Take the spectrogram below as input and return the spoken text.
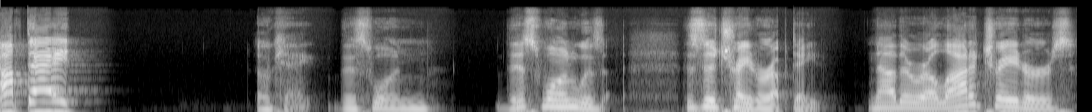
Update! Okay, this one, this one was, this is a trader update. Now, there were a lot of traders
